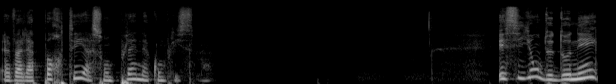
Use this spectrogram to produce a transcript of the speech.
Elle va la porter à son plein accomplissement. Essayons de donner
